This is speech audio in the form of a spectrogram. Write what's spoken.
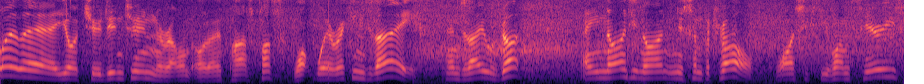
Hello there, you're tuned into Narellan Auto Parts Plus, what we're wrecking today. And today we've got a 99 Nissan Patrol Y61 series.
